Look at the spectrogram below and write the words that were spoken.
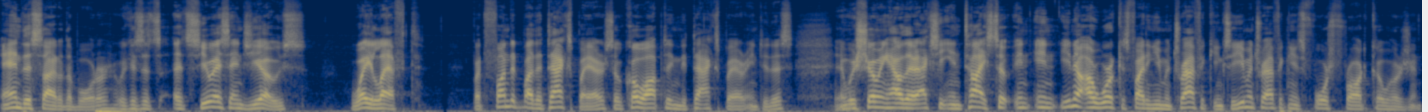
and this side of the border, because it's it's U.S. NGOs, way left, but funded by the taxpayer, so co-opting the taxpayer into this, and we're showing how they're actually enticed. So in in you know our work is fighting human trafficking. So human trafficking is force, fraud, coercion.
